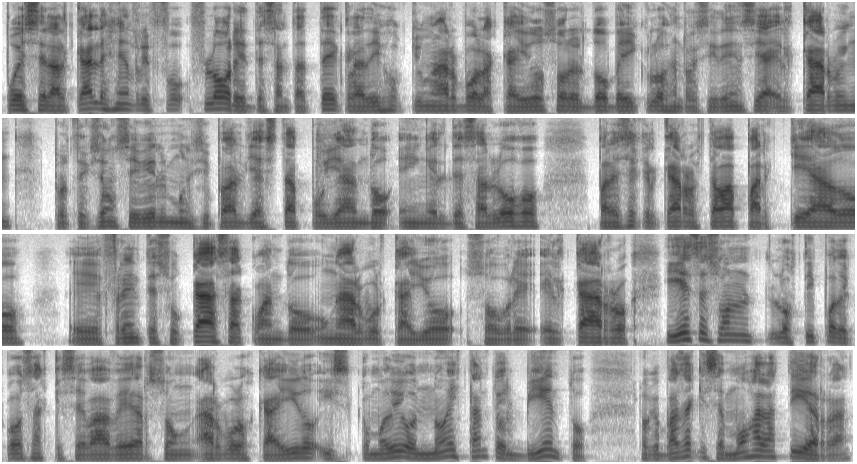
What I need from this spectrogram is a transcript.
Pues el alcalde Henry Flores de Santa Tecla dijo que un árbol ha caído sobre dos vehículos en residencia. El Carmen, Protección Civil Municipal, ya está apoyando en el desalojo. Parece que el carro estaba parqueado eh, frente a su casa cuando un árbol cayó sobre el carro. Y esos son los tipos de cosas que se va a ver, son árboles caídos. Y como digo, no es tanto el viento. Lo que pasa es que se moja la tierra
